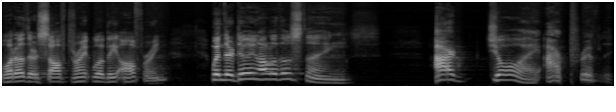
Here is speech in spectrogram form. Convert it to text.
what other soft drink we'll be offering. When they're doing all of those things, our joy, our privilege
